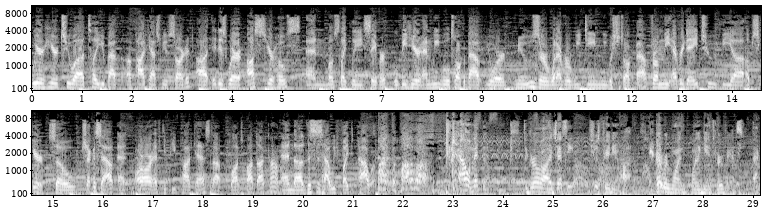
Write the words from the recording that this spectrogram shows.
We're here to uh, tell you about a podcast we have started. Uh, it is where us, your hosts, and most likely Saber will be here and we will talk about your news or whatever we deem we wish to talk about from the everyday to the uh, obscure. So check us out at rrftppodcast.blogspot.com. And uh, this is how we fight the power. Fight the power! I'll admit though, the girl uh, Jessie, she was pretty damn hot. Everyone wanted to get into her pants back.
